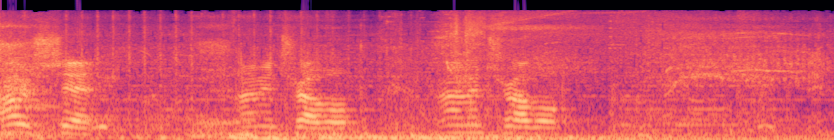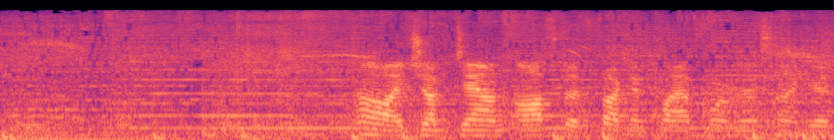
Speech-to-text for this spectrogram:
Oh shit. I'm in trouble. I'm in trouble. Oh, I jumped down off the fucking platform. That's not good.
